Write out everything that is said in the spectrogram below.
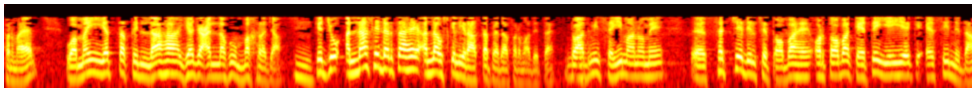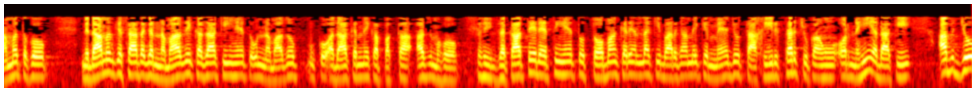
فرمایا وہ میں یت اللہ یج اللہ مخرجا۔ کہ جو اللہ سے ڈرتا ہے اللہ اس کے لیے راستہ پیدا فرما دیتا ہے۔ تو آدمی صحیح معنوں میں سچے دل سے توبہ ہے اور توبہ کہتے یہی ہے کہ ایسی ندامت کو ندامت کے ساتھ اگر نمازیں قضا کی ہیں تو ان نمازوں کو ادا کرنے کا پکا عزم ہو۔ زکاتے رہتی ہیں تو توبہ کریں اللہ کی بارگاہ میں کہ میں جو تاخیر کر چکا ہوں اور نہیں ادا کی اب جو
